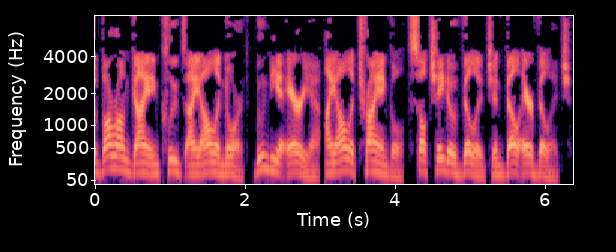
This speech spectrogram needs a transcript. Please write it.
The barangay includes Ayala North, Buendia area, Ayala Triangle, Salcedo Village and Bel Air Village.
